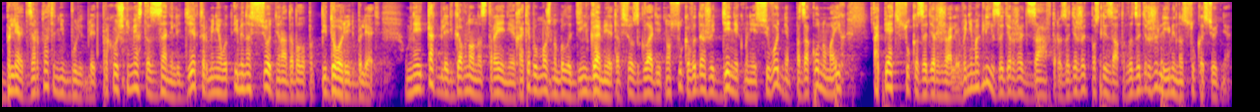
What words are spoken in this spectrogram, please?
Блять, зарплаты не будет, блядь. Парковочное место заняли. Директор меня вот именно сегодня надо было попидорить, блядь. У меня и так, блядь, говно настроение. Хотя бы можно было деньгами это все сгладить. Но, сука, вы даже денег мне сегодня по закону моих опять, сука, задержали. Вы не могли их задержать завтра, задержать послезавтра. Вы задержали именно, сука, сегодня.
